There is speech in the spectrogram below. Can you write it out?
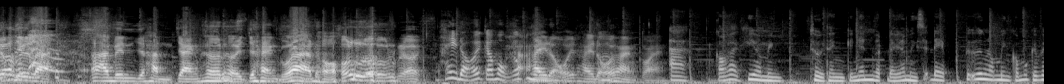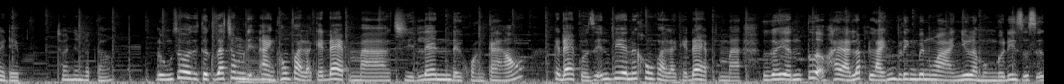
giống như là Amin giờ thành chàng thơ thời trang của Hà Đỗ luôn rồi thay đổi cả một góc nhìn thay đổi thay đổi à. hoàn toàn à có phải khi mà mình trở thành cái nhân vật đấy là mình sẽ đẹp tự dưng là mình có một cái vẻ đẹp cho nhân vật đó đúng rồi thì thực ra trong ừ. điện ảnh không phải là cái đẹp mà chỉ lên để quảng cáo cái đẹp của diễn viên nó không phải là cái đẹp mà gây ấn tượng hay là lấp lánh bling bên ngoài như là một người đi dự sự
